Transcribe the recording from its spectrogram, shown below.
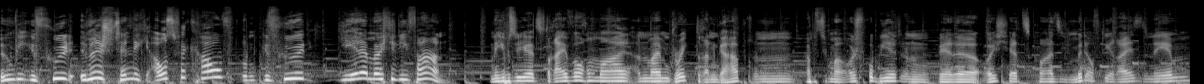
Irgendwie gefühlt immer ständig ausverkauft und gefühlt jeder möchte die fahren. Und ich habe sie jetzt drei Wochen mal an meinem Drake dran gehabt und habe sie mal ausprobiert und werde euch jetzt quasi mit auf die Reise nehmen,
